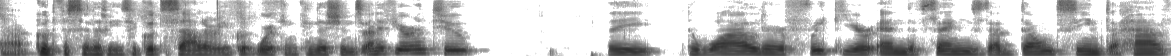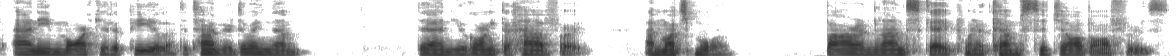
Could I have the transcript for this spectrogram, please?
uh, good facilities, a good salary, good working conditions. And if you're into the the wilder, freakier end of things that don't seem to have any market appeal at the time you're doing them, then you're going to have a, a much more barren landscape when it comes to job offers.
